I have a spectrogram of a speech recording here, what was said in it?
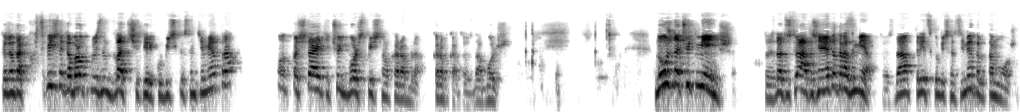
скажем так, спичный коробок приблизительно 24 кубических сантиметра. Вот посчитайте, чуть больше спичного корабля, коробка, то есть, да, больше. Нужно чуть меньше. То есть, да, то есть, а, точнее, этот размер, то есть, да, 30 кубических сантиметров это можно.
